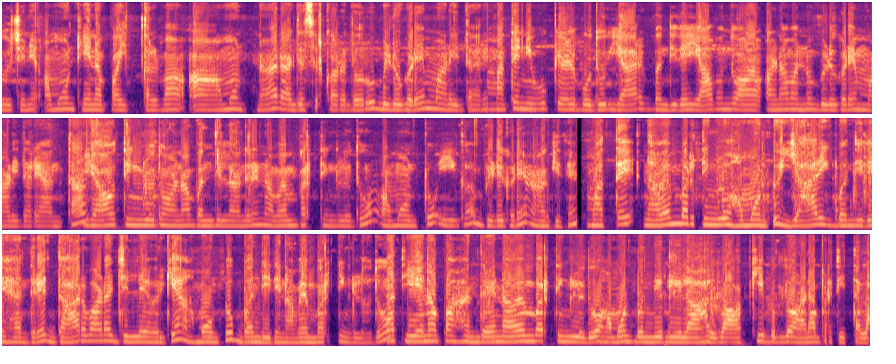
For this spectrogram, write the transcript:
ಯೋಜನೆ ಅಮೌಂಟ್ ಏನಪ್ಪಾ ಇತ್ತಲ್ವಾ? ಆ ಅಮೌಂಟ್ನ ರಾಜ್ಯ ಸರ್ಕಾರದವರು ಬಿಡುಗಡೆ ಮಾಡಿದ್ದಾರೆ. ಮತ್ತೆ ನೀವು ಕೇಳ್ಬೋದು ಯಾರಿಗೆ ಬಂದಿದೆ, ಯಾವೊಂದು ಒಂದು ಹಣವನ್ನು ಬಿಡುಗಡೆ ಮಾಡಿದ್ದಾರೆ ಅಂತ. ಯಾವ ತಿಂಗಳದು ಹಣ ಬಂದಿಲ್ಲ ಅಂದ್ರೆ ನವೆಂಬರ್ ತಿಂಗಳದು ಅಮೌಂಟ್ ಈಗ ಬಿಡುಗಡೆ ಆಗಿದೆ. ಮತ್ತೆ ನವೆಂಬರ್ ತಿಂಗಳು ಅಮೌಂಟ್ ಯಾರಿಗ್ ಬಂದಿದೆ ಅಂದ್ರೆ ಧಾರವಾಡ ಜಿಲ್ಲೆಯವರಿಗೆ ಅಮೌಂಟ್ ಬಂದಿದೆ ನವೆಂಬರ್ ತಿಂಗಳದು. ಮತ್ ಏನಪ್ಪಾ ಅಂದ್ರೆ ನವೆಂಬರ್ ತಿಂಗಳದು ಅಮೌಂಟ್ ಬಂದಿರ್ಲಿಲ್ಲ ಅಲ್ವಾ? ಅಕ್ಕಿ ಬದಲು ಹಣ ಬರ್ತಿತ್ತಲ್ಲ,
